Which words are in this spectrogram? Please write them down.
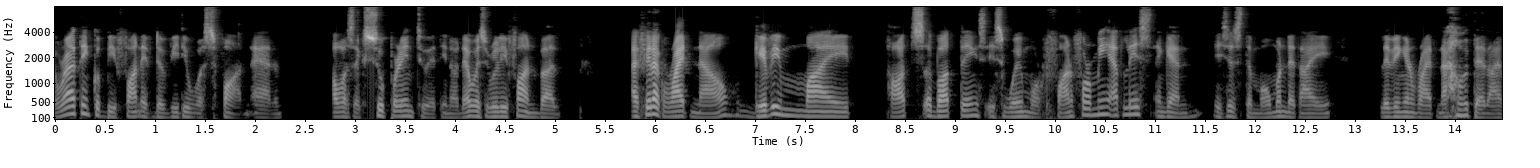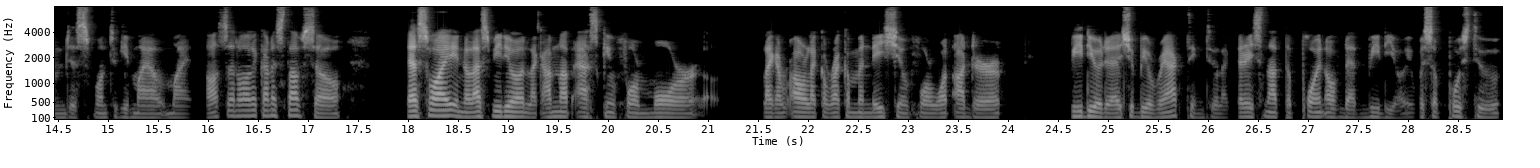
know, reacting could be fun if the video was fun and I was like super into it. You know, that was really fun. But I feel like right now, giving my thoughts about things is way more fun for me. At least, again, it's just the moment that I living in right now that I'm just want to give my my thoughts and all that kind of stuff. So that's why in the last video, like I'm not asking for more, like a, or like a recommendation for what other video that I should be reacting to. Like that is not the point of that video. It was supposed to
